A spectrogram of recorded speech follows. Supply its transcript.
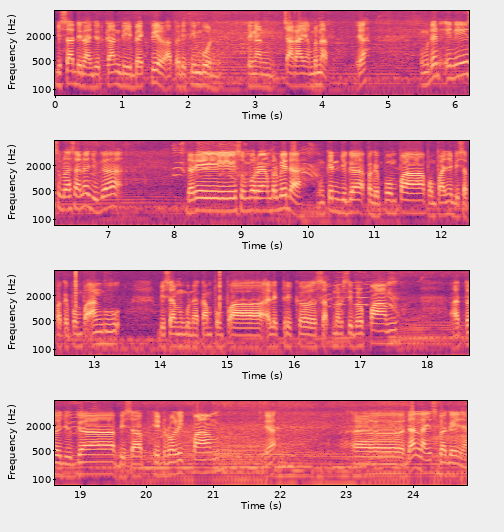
bisa dilanjutkan di backfill atau ditimbun dengan cara yang benar ya. Kemudian ini sebelah sana juga dari sumur yang berbeda. Mungkin juga pakai pompa pompanya bisa pakai pompa anggu bisa menggunakan pompa electrical submersible pump atau juga bisa hidrolik pump ya. E, dan lain sebagainya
